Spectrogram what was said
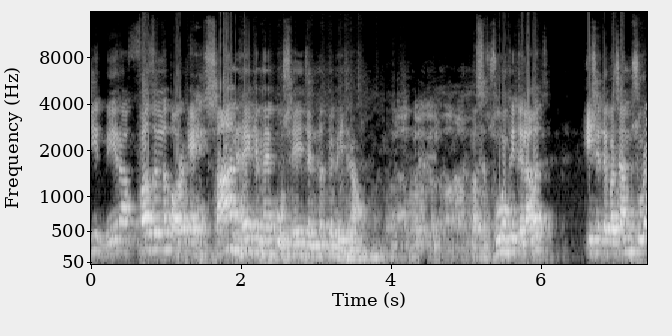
یہ میرا فضل اور احسان ہے کہ میں اسے جنت میں بھیج رہا ہوں۔ بس سوروں کی تلاوت۔ اس اعتبار سے ہم سورہ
